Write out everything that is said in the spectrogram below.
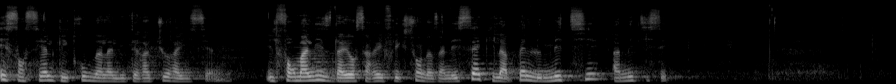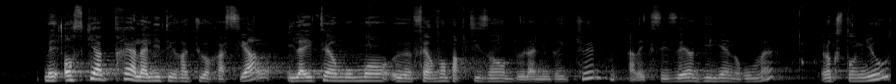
essentiel qu'il trouve dans la littérature haïtienne. Il formalise d'ailleurs sa réflexion dans un essai qu'il appelle le métier à métisser. Mais en ce qui a trait à la littérature raciale, il a été un moment euh, fervent partisan de la négritude, avec Césaire, Guylienne Roumain, Langston News.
